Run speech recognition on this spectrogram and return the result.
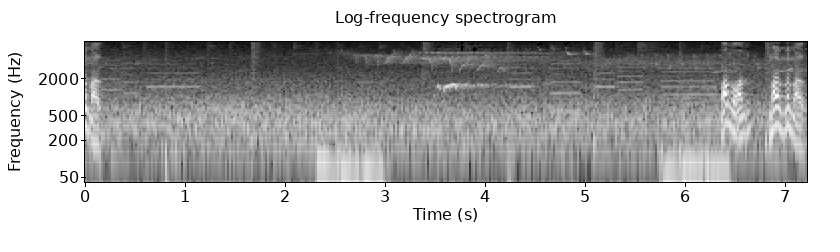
这么。慢慢慢慢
